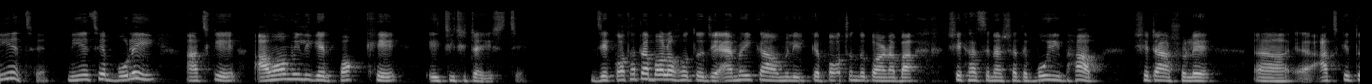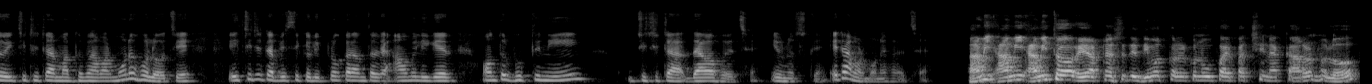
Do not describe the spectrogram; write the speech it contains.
নিয়েছে। নিয়েছে বলেই আজকে আওয়ামী লীগের পক্ষে এই চিঠিটা এসছে। যে কথাটা বলা হতো যে আমেরিকা আওয়ামী লীগকে পছন্দ করে না বা শেখ হাসিনার সাথে বৈরী ভাব, সেটা আসলে আজকে তো এই চিঠিটার মাধ্যমে আমার মনে হলো যে এই চিঠিটা বেসিক্যালি প্রকারান্তরে আওয়ামী লীগের অন্তর্ভুক্তি নিয়েই চিঠিটা দেওয়া হয়েছে ইউনুসকে। এটা আমার মনে হয়েছে। আমি আমি আমি তো আপনার সাথে দ্বিমত করার কোনো উপায় পাচ্ছি না। কারণ হলো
